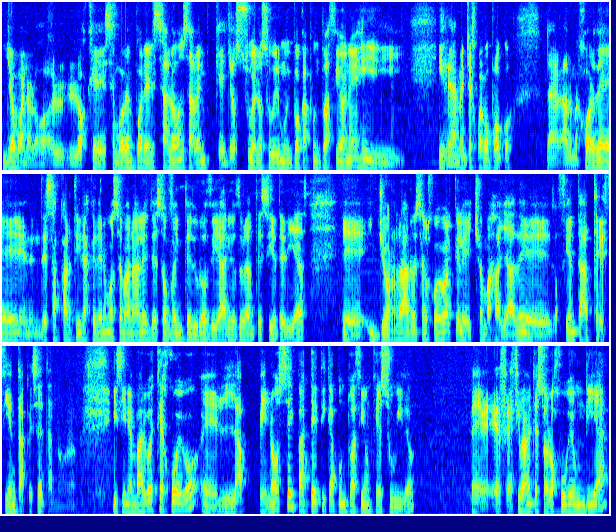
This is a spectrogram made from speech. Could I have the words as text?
Yo, bueno, los que se mueven por el salón saben que yo suelo subir muy pocas puntuaciones y, y realmente juego poco. A lo mejor de, esas partidas que tenemos semanales, de esos 20 duros diarios durante 7 días, eh, yo raro es el juego al que le he hecho más allá de 200, 300 pesetas. Y sin embargo, este juego, eh, la penosa y patética puntuación que he subido, eh, efectivamente solo jugué un día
